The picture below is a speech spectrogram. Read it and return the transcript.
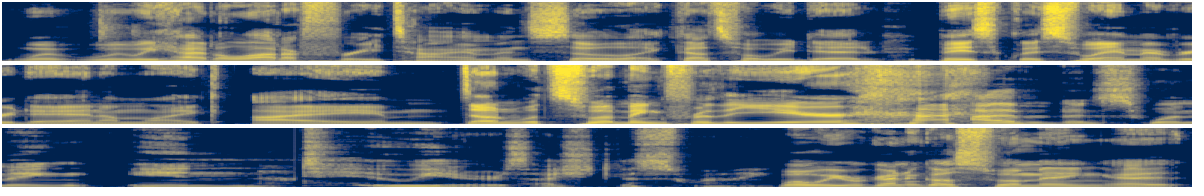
We, we had a lot of free time, and so like that's what we did. Basically, swam every day, and I'm like, I'm done with swimming for the year. I haven't been swimming in two years. I should go swimming. well, we were gonna go swimming at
